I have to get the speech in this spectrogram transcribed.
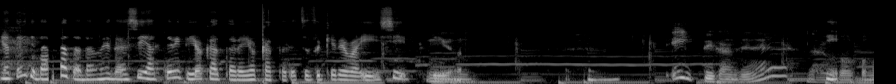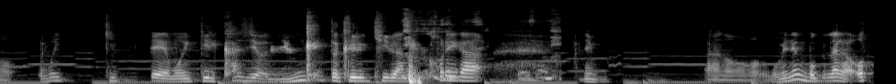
う。やってみてダメだったらダメだし、やってみてよかったらよかったで続ければいいし、っていうの。んうんえいっていう感じね。なるほど。この、思い切って、思いっきり舵をぐっとくる切る、あの、これが、ね、あの、ごめんね、僕、なんか、お、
